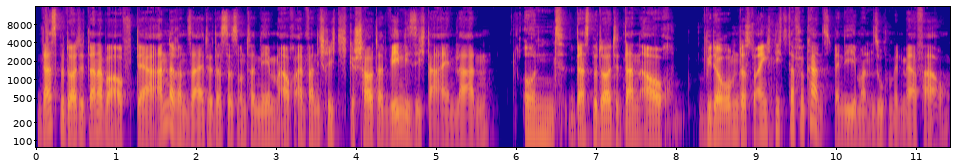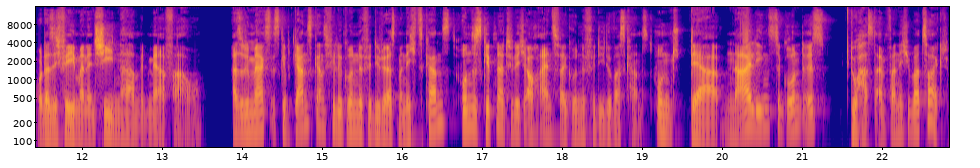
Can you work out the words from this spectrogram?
Das bedeutet dann aber auf der anderen Seite, dass das Unternehmen auch einfach nicht richtig geschaut hat, wen die sich da einladen. Und das bedeutet dann auch wiederum, dass du eigentlich nichts dafür kannst, wenn die jemanden suchen mit mehr Erfahrung oder sich für jemanden entschieden haben mit mehr Erfahrung. Also du merkst, es gibt ganz, ganz viele Gründe, für die du erstmal nichts kannst. Und es gibt natürlich auch ein, zwei Gründe, für die du was kannst. Und der naheliegendste Grund ist, du hast einfach nicht überzeugt.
